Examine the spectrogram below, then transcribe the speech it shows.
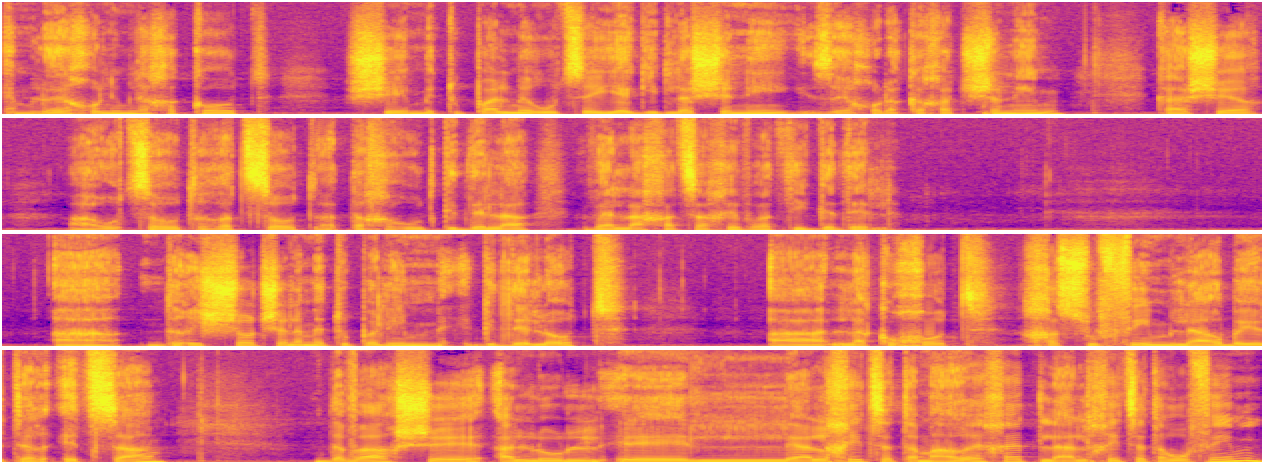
הם לא יכולים לחכות שמטופל מרוצה יגיד לשני, זה יכול לקחת שנים, כאשר ההוצאות רצות, התחרות גדלה והלחץ החברתי גדל. הדרישות של המטופלים גדלות, הלקוחות חשופים להרבה יותר היצע, דבר שעלול אה, להלחיץ את המערכת, להלחיץ את הרופאים,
